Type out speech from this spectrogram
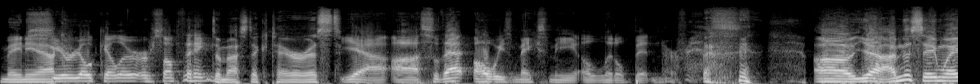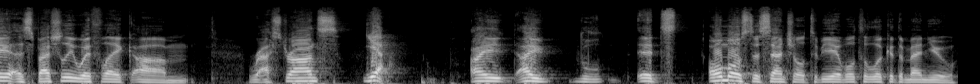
Maniac, serial killer or something. domestic terrorist. yeah, uh, so that always makes me a little bit nervous. Uh, yeah, I'm the same way, especially with like um, restaurants. yeah, I I it's almost essential to be able to look at the menu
